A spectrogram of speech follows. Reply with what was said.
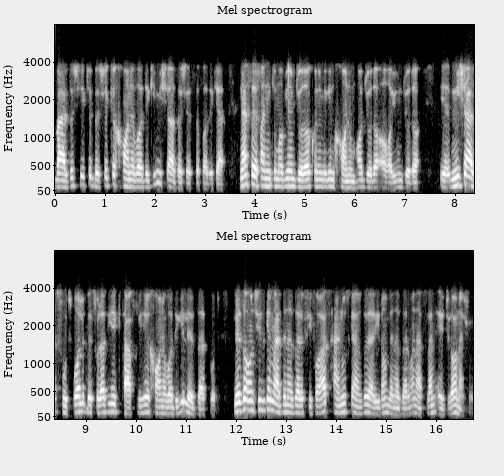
ورزشیه که به شکل خانوادگی میشه ازش استفاده کرد. نه صرفا اینکه ما بیایم جدا کنیم بگیم خانم ها جدا آقایون جدا. میشه از فوتبال به صورت یک تفریح خانوادگی لذت بود لذا آن چیزی که مد نظر فیفا هست هنوز که هنوز در ایران به نظر من اصلا اجرا نشده.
